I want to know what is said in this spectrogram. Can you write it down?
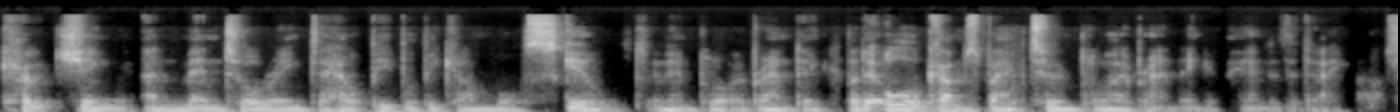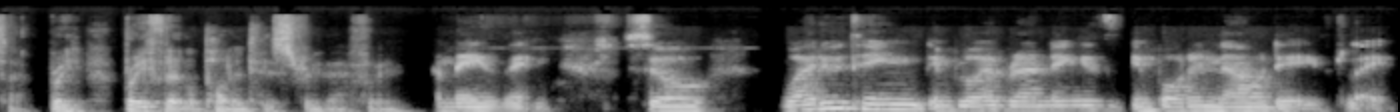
coaching and mentoring to help people become more skilled in employer branding. But it all comes back to employer branding at the end of the day. So brief brief little potted history there for you. Amazing. So why do you think employer branding is important nowadays? Like,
